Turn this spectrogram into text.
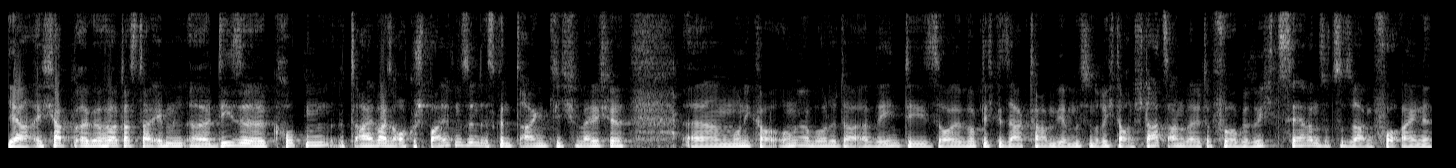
Ja, ich habe äh, gehört, dass da eben äh, diese Gruppen teilweise auch gespalten sind. Es gibt eigentlich welche, äh, Monika Unger wurde da erwähnt, die soll wirklich gesagt haben, wir müssen Richter und Staatsanwälte vor Gericht zerren, sozusagen vor eine,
